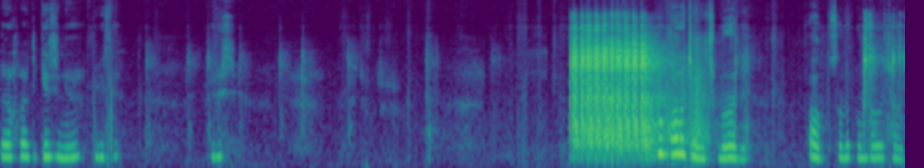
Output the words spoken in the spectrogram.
Taraflarda geziniyor birisi. Birisi. Pompalı çalışma abi. Al sana pompalı çalış.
